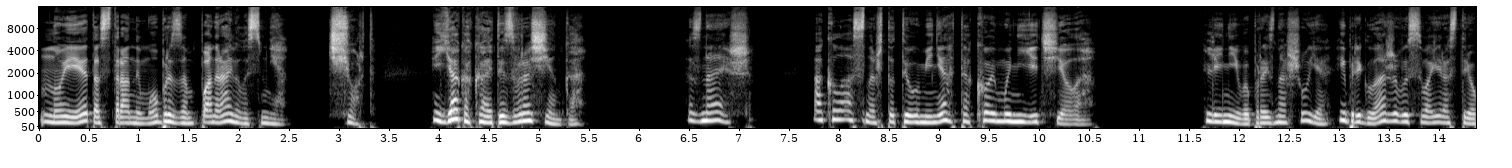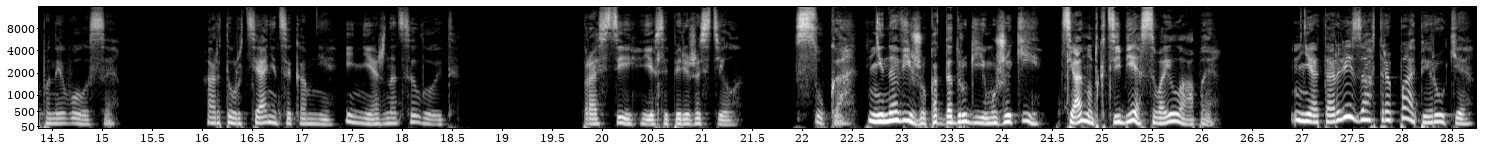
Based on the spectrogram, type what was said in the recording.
Но и это странным образом понравилось мне. Черт, я какая-то извращенка. Знаешь, а классно, что ты у меня такой маньячела. Лениво произношу я и приглаживаю свои растрепанные волосы. Артур тянется ко мне и нежно целует. «Прости, если пережестил». «Сука, ненавижу, когда другие мужики тянут к тебе свои лапы». «Не оторви завтра папе руки,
